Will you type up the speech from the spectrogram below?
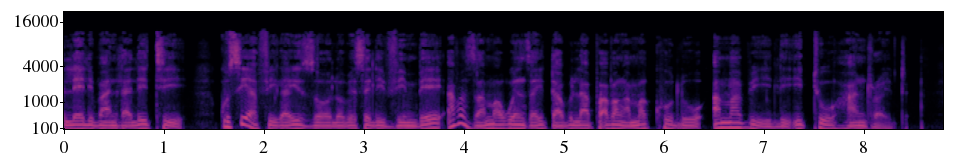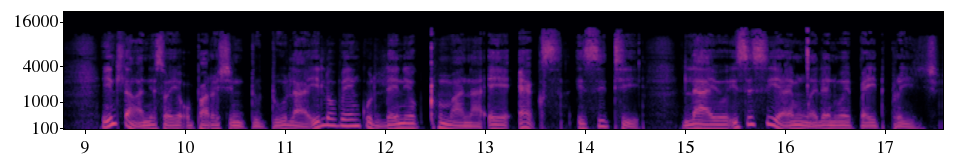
Leli bandla lithi kusiyafika izolo beselivimbe abazama ukwenza idabu lapho abangamakhulu amabili i-200 inhlanganiso ye-operation dudula ilobe enkundleni yokuxhumana e-x isithi layo isisiya emngceleni we-bait bridge.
